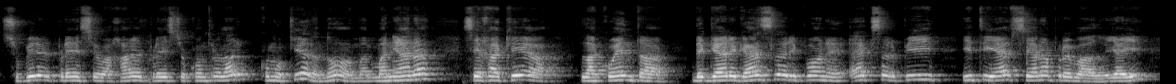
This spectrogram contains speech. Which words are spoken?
subir el precio, bajar el precio, controlar como quieran, ¿no? mañana se hackea la cuenta de Gary Gensler y pone XRP, ETF se han aprobado y ahí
